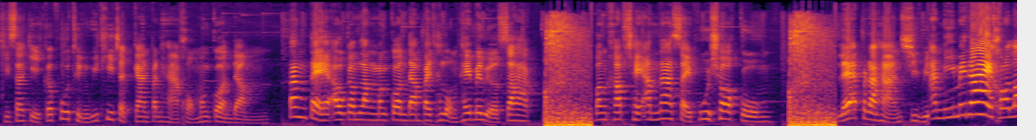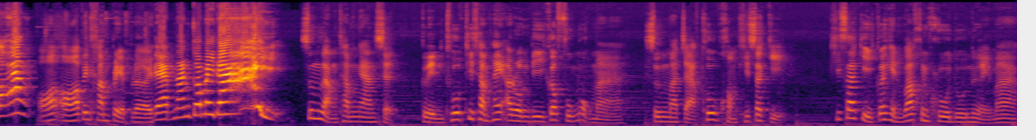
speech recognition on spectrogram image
คิซากิก็พูดถึงวิธีจัดการปัญหาของมังกรดำตั้งแต่เอากำลังมังกรดำไปถล่มให้ไม่เหลือซาก บังคับใช้อำนาจใส่ผู้ช่อโกงและประหารชีวิต อันนี้ไม่ได้ขอร้อง อ๋ออ๋อเป็นคำเปรียบเลย แบบนั้นก็ไม่ได้ ซึ่งหลังทำงานเสร็จ กลิ่นทูบที่ทำให้อารมณ์ดีก็ฟุ้งออกมา ซึ่งมาจากทูบของคิซากิ คิซากิก็เห็นว่าคุณครูดูเหนื่อยมาก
